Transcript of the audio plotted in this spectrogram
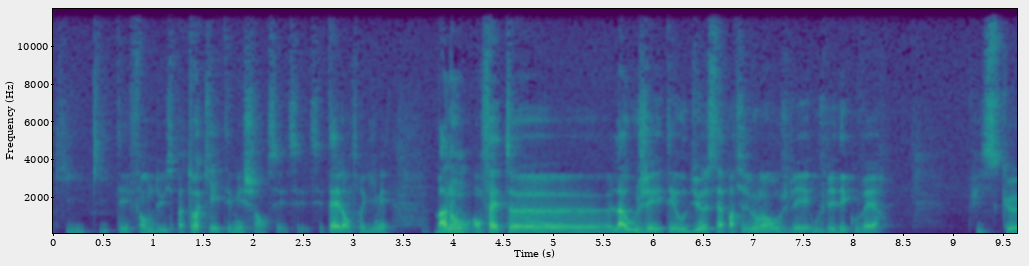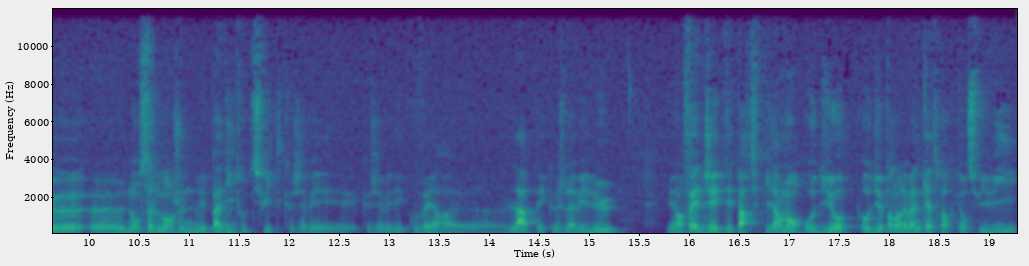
qui, qui t'es fendu, c'est pas toi qui a été méchant, c'est elle, entre guillemets. Bah non, en fait, euh, là où j'ai été odieux, c'est à partir du moment où je l'ai découvert. Puisque euh, non seulement je ne lui ai pas dit tout de suite que j'avais découvert euh, l'app et que je l'avais lu, mais en fait j'ai été particulièrement odieux, odieux pendant les 24 heures qui ont suivi,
